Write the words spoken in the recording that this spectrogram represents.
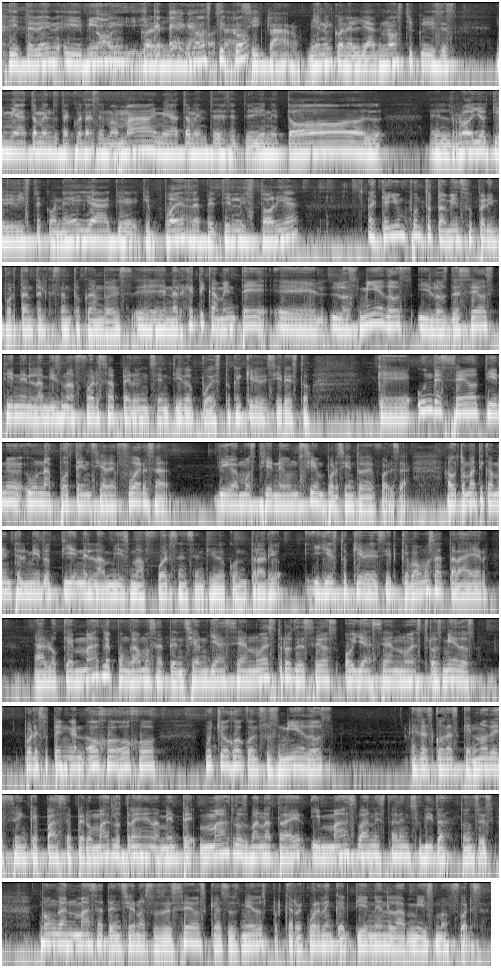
Y te den, y vienen con el diagnóstico. sí, claro. Vienen con el diagnóstico y dices, inmediatamente te acuerdas de mamá, inmediatamente se te viene todo el, rollo que viviste con ella, que, puedes repetir la historia. Aquí hay un punto también súper importante el que están tocando. Es eh, energéticamente eh, los miedos y los deseos tienen la misma fuerza, pero en sentido opuesto. ¿Qué quiere decir esto? Que un deseo tiene una potencia de fuerza digamos, tiene un 100% de fuerza. Automáticamente el miedo tiene la misma fuerza en sentido contrario y esto quiere decir que vamos a traer a lo que más le pongamos atención, ya sean nuestros deseos o ya sean nuestros miedos. Por eso tengan ojo, ojo, mucho ojo con sus miedos, esas cosas que no deseen que pase, pero más lo traen en la mente, más los van a traer y más van a estar en su vida. Entonces, pongan más atención a sus deseos que a sus miedos, porque recuerden que tienen la misma fuerza.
